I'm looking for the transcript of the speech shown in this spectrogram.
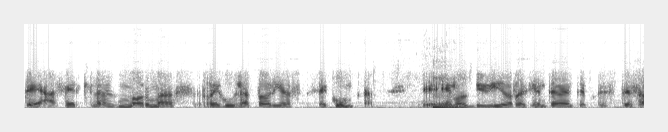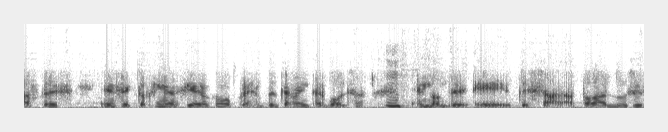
de hacer que las normas regulatorias se cumplan. Eh, Mm. Hemos vivido recientemente pues, desastres en sector financiero, como por ejemplo el tema de Interbolsa, en donde eh, pues, a, a todas luces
